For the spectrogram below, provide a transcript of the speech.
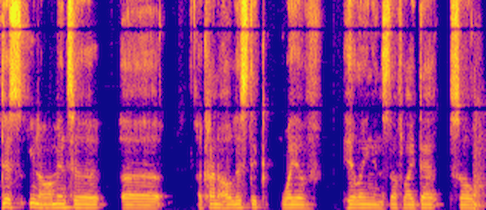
this, you know, I'm into uh, a kind of holistic way of healing and stuff like that. So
